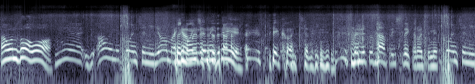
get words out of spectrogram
А он до, о! Ні, але ми кончені, йома. Ти кончений ти. Ти кончений. Ми не туди прийшли, коротше, ми кончені.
